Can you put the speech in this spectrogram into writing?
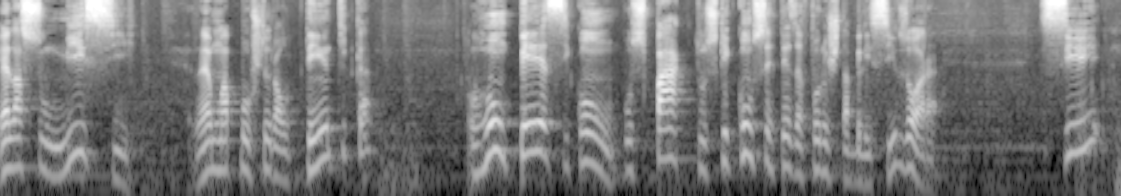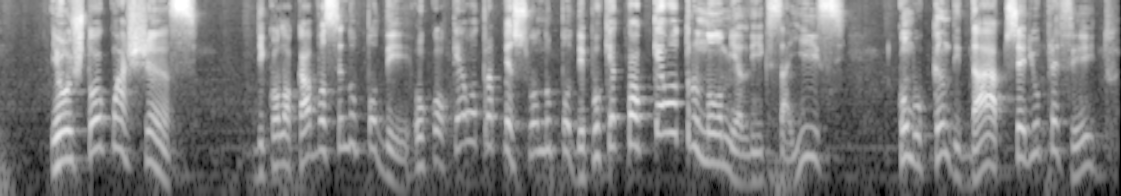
ela assumisse né, uma postura autêntica, rompesse com os pactos que com certeza foram estabelecidos. Ora, se eu estou com a chance de colocar você no poder, ou qualquer outra pessoa no poder, porque qualquer outro nome ali que saísse como candidato seria o prefeito.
